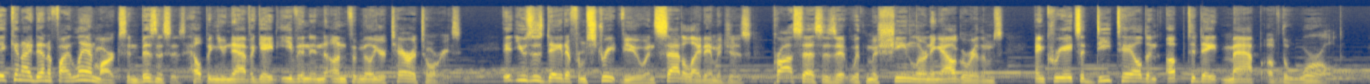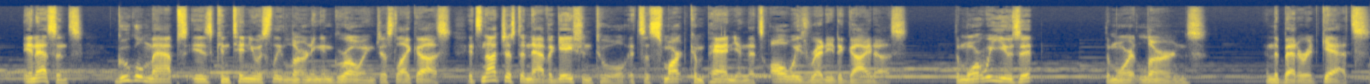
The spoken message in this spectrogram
It can identify landmarks and businesses, helping you navigate even in unfamiliar territories. It uses data from Street View and satellite images, processes it with machine learning algorithms, and creates a detailed and up-to-date map of the world. In essence, Google Maps is continuously learning and growing just like us. It's not just a navigation tool, it's a smart companion that's always ready to guide us. The more we use it, the more it learns, and the better it gets.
